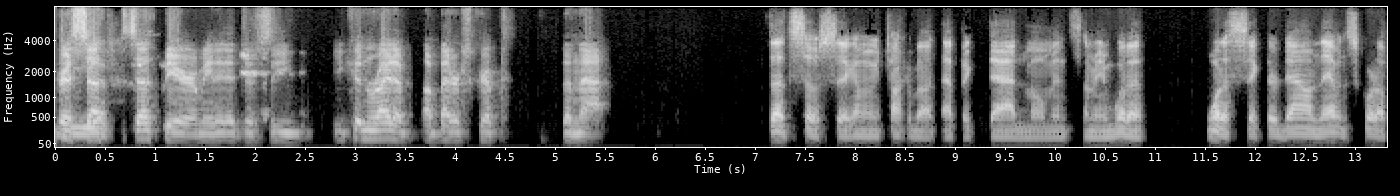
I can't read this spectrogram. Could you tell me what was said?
Chris Yeah. Seth Seth Beer. I mean, it just you, you couldn't write a, a better script than that. That's so sick. I mean, we talk about epic dad moments. I mean, what a what a sick. They're down. They haven't scored a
